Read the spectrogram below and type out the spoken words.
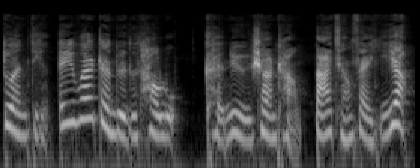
断定 AY 战队的套路肯定与上场八强赛一样，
